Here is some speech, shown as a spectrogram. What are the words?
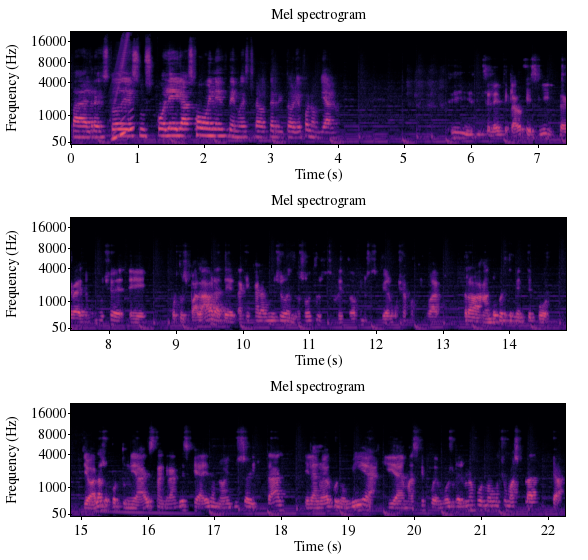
para el resto de sus colegas jóvenes de nuestro territorio colombiano. Sí, excelente, claro que sí. Te agradecemos mucho eh, por tus palabras, de verdad que calan mucho en nosotros y sobre todo que nos inspiran mucho a continuar trabajando fuertemente por llevar las oportunidades tan grandes que hay en la nueva industria digital, en la nueva economía y además que podemos, es una forma mucho más práctica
